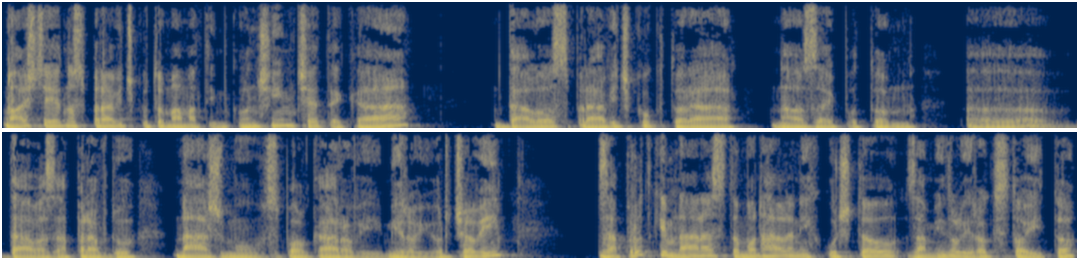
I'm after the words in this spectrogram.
No a ešte jednu správičku to mám a tým končím. ČTK dalo správičku, ktorá naozaj potom e, dáva zapravdu nášmu spolkárovi Miro Jurčovi. Za prudkým nárastom odhalených účtov za minulý rok stojí to,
